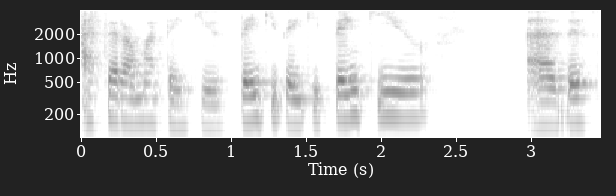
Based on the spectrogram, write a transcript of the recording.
I said all my thank yous. Thank you, thank you, thank you. Uh, this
